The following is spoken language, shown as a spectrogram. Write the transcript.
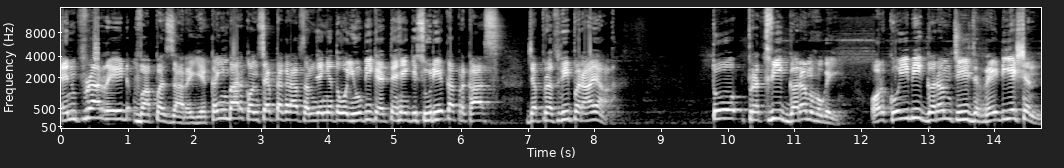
इंफ्रारेड वापस जा रही है। कई बार कॉन्सेप्ट अगर आप समझेंगे तो वो यूँ भी कहते हैं कि सूर्य का प्रकाश जब पृथ्वी पर आया तो पृथ्वी गर्म हो गई और कोई भी गर्म चीज़ रेडिएशन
